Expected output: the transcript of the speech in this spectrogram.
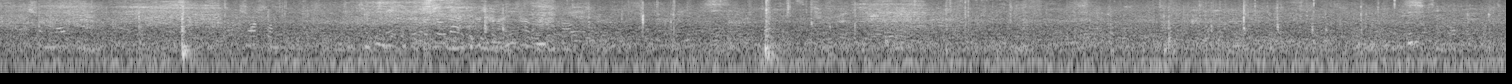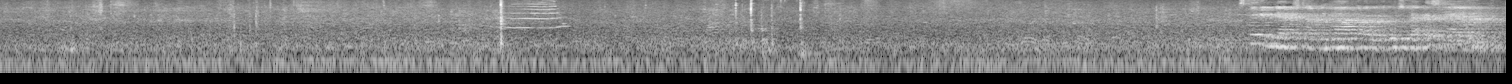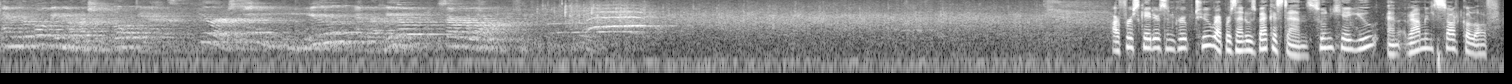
Our first skaters in Group 2 represent Uzbekistan, Sun Hye-yu and Ramil Sarkulov.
